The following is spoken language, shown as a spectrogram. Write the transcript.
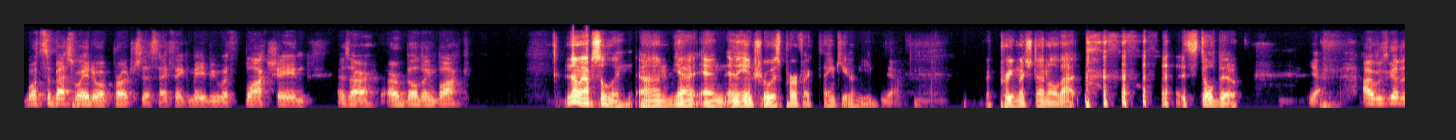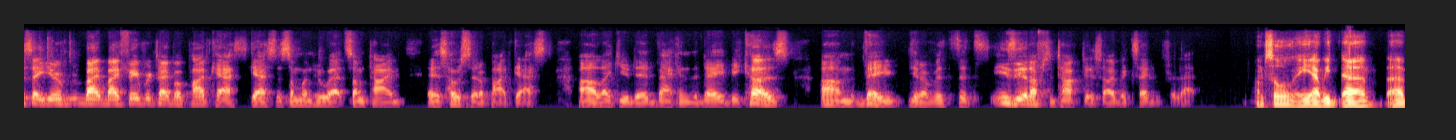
what's the best way to approach this? I think maybe with blockchain as our our building block. No, absolutely. Um, yeah, and and the intro was perfect. Thank you. you yeah, I've pretty much done all that. I still do. Yeah. I was going to say you're my, my favorite type of podcast guest is someone who at some time has hosted a podcast uh, like you did back in the day because um, they, you know, it's, it's easy enough to talk to. So I'm excited for that. Absolutely. Yeah. We, uh, uh,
